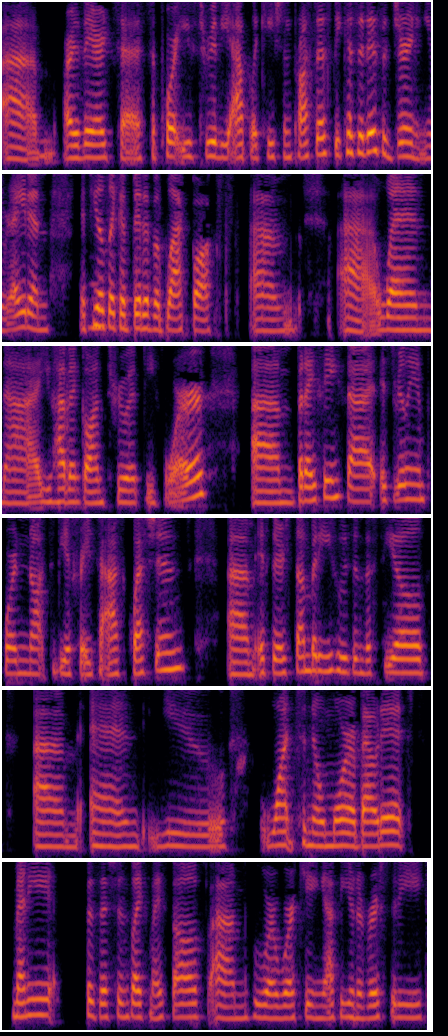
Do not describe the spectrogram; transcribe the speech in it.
um, are there to support you through the application process because it is a journey, right? And it feels like a bit of a black box um, uh, when uh, you haven't gone through it before. Um, but I think that it's really important not to be afraid to ask questions. Um, if there's somebody who's in the field um, and you want to know more about it, many physicians like myself um, who are working at the university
